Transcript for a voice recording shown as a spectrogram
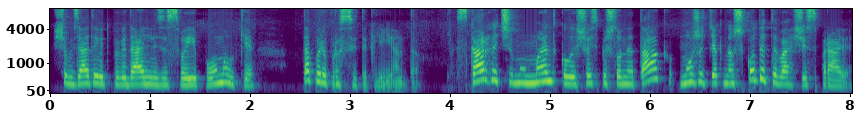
щоб взяти відповідальність за свої помилки та перепросити клієнта. Скарги чи момент, коли щось пішло не так, можуть як нашкодити вашій справі,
